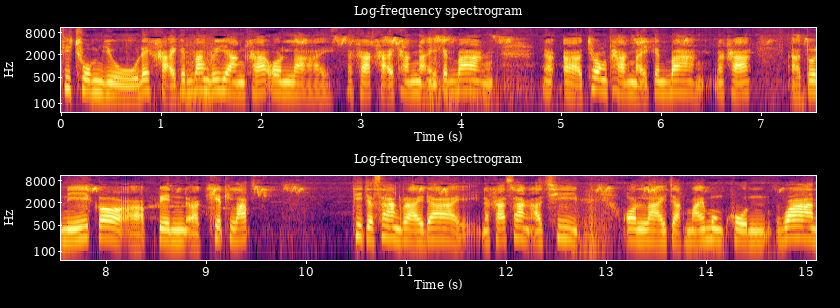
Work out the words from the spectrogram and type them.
ที่ชมอยู่ได้ขายกันบ้างหรือยังคะออนไลน์นะคะ ขายทางไหนกันบ้างช่องทางไหนกันบ้างนะคะตัวนี้ก็เป็นเคล็ดลับ ที่จะสร้างรายได้นะคะ สร้างอาชีพออนไลน์จากไม้มงคลว่าน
